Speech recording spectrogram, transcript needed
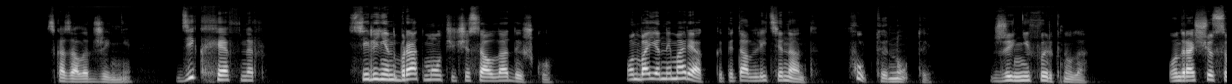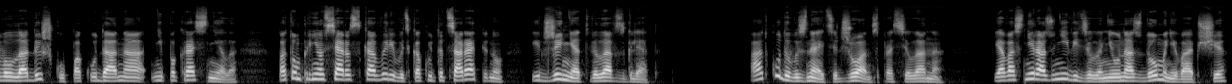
— сказала Джинни. «Дик Хефнер». Селинин брат молча чесал лодыжку. «Он военный моряк, капитан-лейтенант». «Фу ты, ну ты!» Джинни фыркнула. Он расчесывал лодыжку, покуда она не покраснела. Потом принялся расковыривать какую-то царапину, и Джинни отвела взгляд. «А откуда вы знаете, Джоан?» — спросила она. «Я вас ни разу не видела, ни у нас дома, ни вообще».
